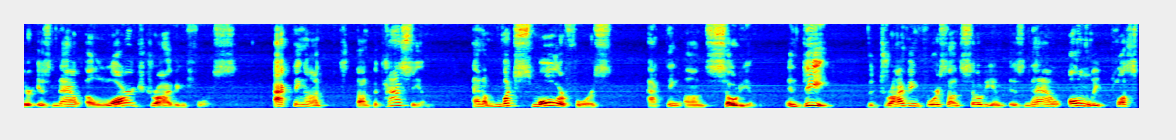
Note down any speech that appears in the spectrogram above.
There is now a large driving force acting on, on potassium and a much smaller force acting on sodium. Indeed, the driving force on sodium is now only plus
